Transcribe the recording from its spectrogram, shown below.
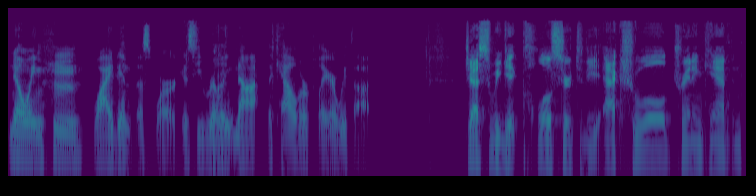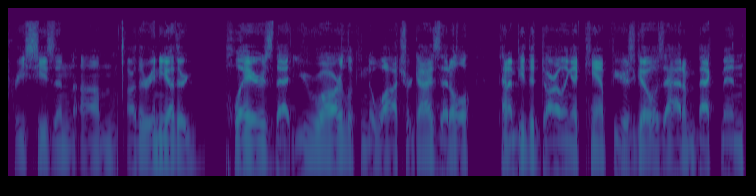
knowing, hmm, why didn't this work? Is he really not the caliber player we thought? Jess, we get closer to the actual training camp and preseason. Um, are there any other players that you are looking to watch or guys that'll kind of be the darling of camp? A few years ago, it was Adam Beckman.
